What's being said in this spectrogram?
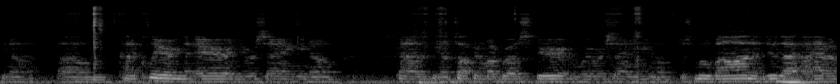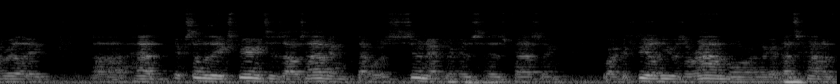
you know, um, kind of clearing the air, and you were saying, you know, kind of, you know, talking to my bro spirit, and we were saying, you know, just move on and do that. I haven't really uh, had some of the experiences I was having that was soon after his, his passing, where I could feel he was around more. Like that's kind of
